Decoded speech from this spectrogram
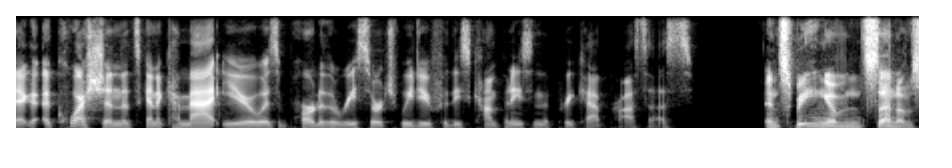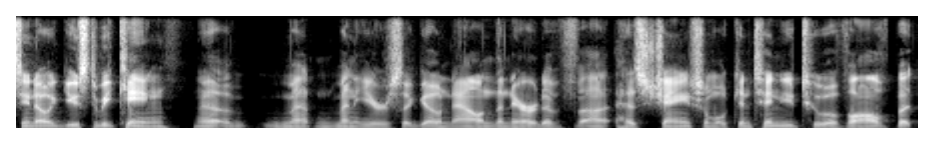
a question that's going to come at you as a part of the research we do for these companies in the pre-cap process. And speaking of incentives, you know, used to be king uh, many years ago now, and the narrative uh, has changed and will continue to evolve. But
